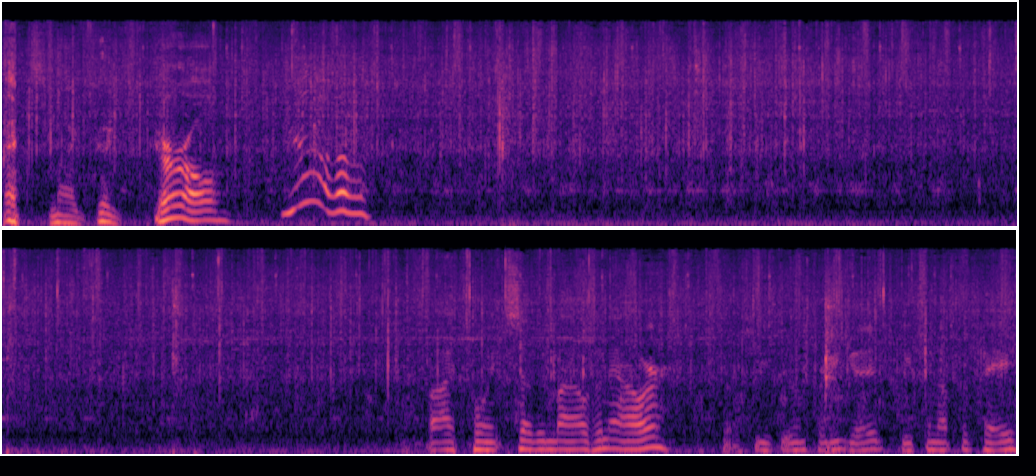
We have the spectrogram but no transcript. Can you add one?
That's my good girl. Yeah. Five point seven miles an hour. So she's doing pretty good, keeping up the pace.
